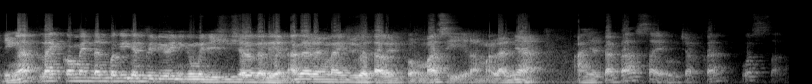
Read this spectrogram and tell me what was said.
Ingat, like, komen, dan bagikan video ini ke media sosial kalian agar yang lain juga tahu informasi ramalannya. Akhir kata, saya ucapkan wassalam.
